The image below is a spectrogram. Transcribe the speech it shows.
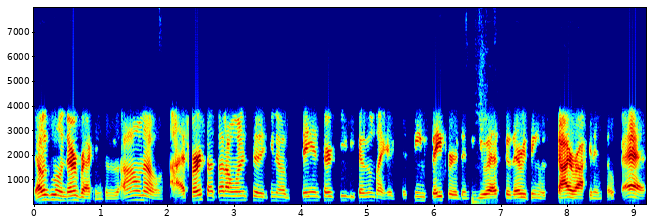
that was a little nerve wracking because I don't know. At first, I thought I wanted to, you know, stay in Turkey because I'm like it, it seems safer than the U.S. because everything was skyrocketing so fast.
